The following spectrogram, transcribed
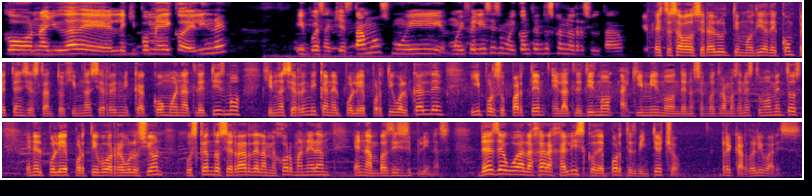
con ayuda del equipo médico del INDE y pues aquí estamos muy, muy felices y muy contentos con el resultado. Este sábado será el último día de competencias, tanto gimnasia rítmica como en atletismo, gimnasia rítmica en el Polideportivo Alcalde y por su parte el atletismo aquí mismo donde nos encontramos en estos momentos, en el Polideportivo Revolución, buscando cerrar de la mejor manera en ambas disciplinas. Desde Guadalajara, Jalisco, Deportes 28, Ricardo Olivares.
